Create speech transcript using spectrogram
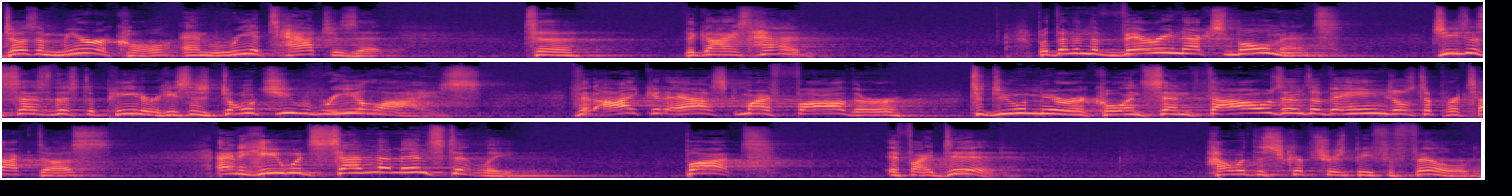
does a miracle and reattaches it to the guy's head. But then in the very next moment, Jesus says this to Peter. He says, Don't you realize that I could ask my Father to do a miracle and send thousands of angels to protect us, and He would send them instantly? But if I did, how would the scriptures be fulfilled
